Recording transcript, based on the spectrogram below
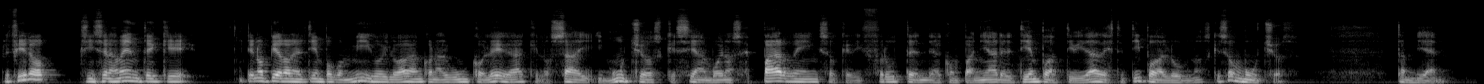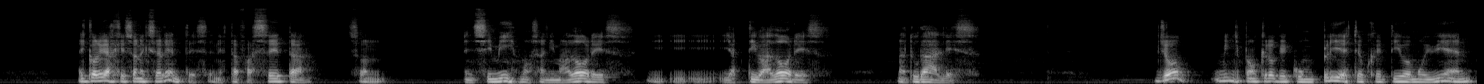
Prefiero, sinceramente, que, que no pierdan el tiempo conmigo y lo hagan con algún colega, que los hay, y muchos, que sean buenos sparrings o que disfruten de acompañar el tiempo de actividad de este tipo de alumnos, que son muchos también. Hay colegas que son excelentes en esta faceta, son en sí mismos animadores y, activadores naturales. Yo mismo creo que cumplí este objetivo muy bien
